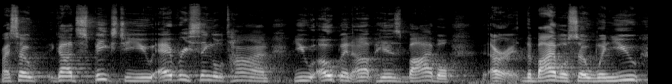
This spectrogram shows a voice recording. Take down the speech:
Right? So God speaks to you every single time you open up his Bible or the Bible. So when you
